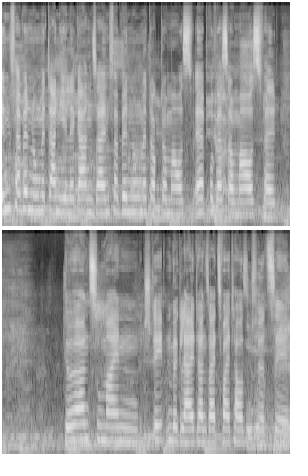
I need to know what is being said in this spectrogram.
in Verbindung mit Daniele Ganser, in Verbindung mit Dr. Maus, äh, Professor Mausfeld gehören zu meinen steten Begleitern seit 2014.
